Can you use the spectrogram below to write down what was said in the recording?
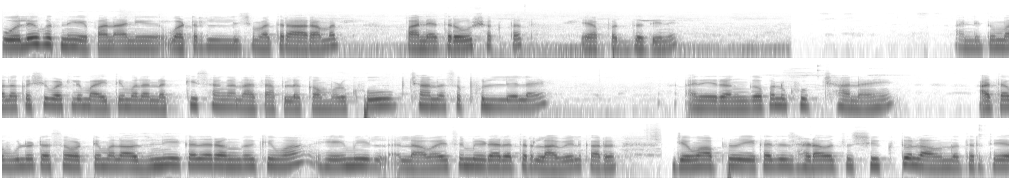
ओले होत नाही हे पानं आणि वॉटर लिलीचे मात्र आरामात पाण्यात राहू शकतात या पद्धतीने. आणि तुम्हाला कशी वाटली माहिती मला नक्की सांगा ना. आता आपलं कमळ खूप छान असं फुललेलं आहे आणि रंग पण खूप छान आहे. आता उलट असं वाटते मला अजूनही एखादा रंग किंवा हे मी लावायचं मिळालं तर लावेल. कारण जेव्हा आपलं एखाद्या झाडावरचं शिकतो लावणं तर ते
